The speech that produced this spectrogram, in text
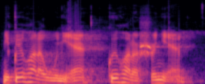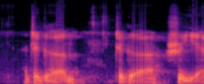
你规划了五年，规划了十年，这个这个事业，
